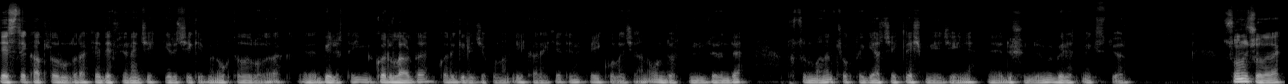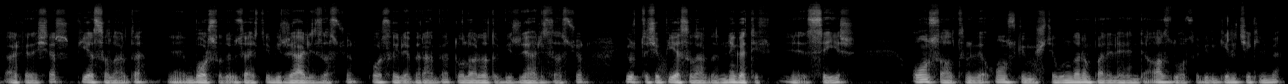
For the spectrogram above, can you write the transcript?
destek hatları olarak hedeflenecek geri çekilme noktaları olarak e, belirteyim. Yukarılarda yukarı gelecek olan ilk hareketin fake olacağını 14 bin üzerinde tutulmanın çok da gerçekleşmeyeceğini e, düşündüğümü belirtmek istiyorum. Sonuç olarak arkadaşlar piyasalarda e, borsada özellikle bir realizasyon, borsa ile beraber dolarda da bir realizasyon, yurt dışı piyasalarda negatif seyir, ons altın ve ons gümüşte bunların paralelinde az da olsa bir geri çekilme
